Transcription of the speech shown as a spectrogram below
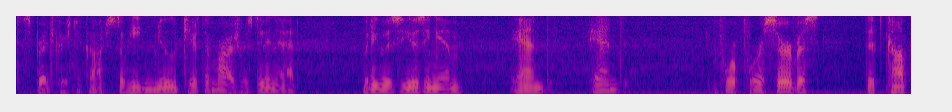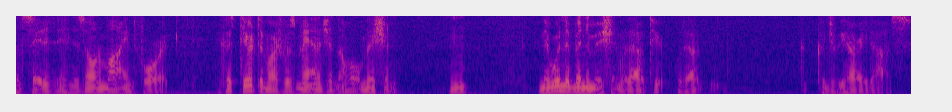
to spread Krishna consciousness. So he knew Tirtha Maharaj was doing that, but he was using him and and for for a service that compensated in his own mind for it. Because Tirtha Maharaj was managing the whole mission. Hmm? And there wouldn't have been a mission without without Kunjabihari Das,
